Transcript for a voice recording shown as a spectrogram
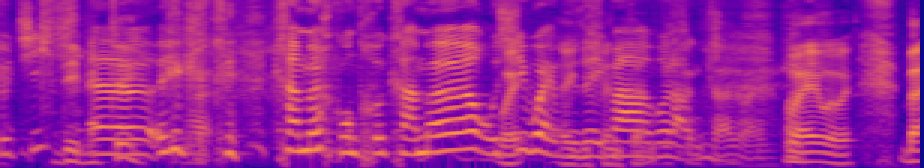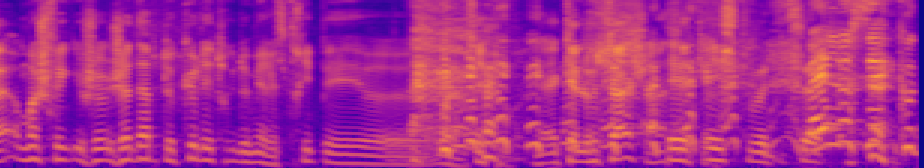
petit. Qui débutait. Euh, Kramer contre Kramer aussi. Ouais, Ouais, vous n'avez pas. Voilà. Diffenthal, ouais. Ouais, ouais, ouais. Bah, moi, je fais, je- j'adapte que les trucs de Meryl Streep et euh, voilà, c'est tout. Qu'elle le sache. hein, Et, Eastwood. Bah, elle le sait. Écoute,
